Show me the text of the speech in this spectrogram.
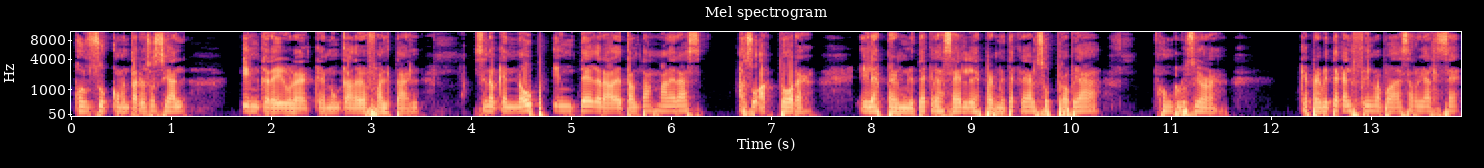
con su comentario social increíble que nunca debe faltar, sino que Nope integra de tantas maneras a sus actores y les permite crecer, les permite crear sus propias conclusiones, que permite que el filme pueda desarrollarse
